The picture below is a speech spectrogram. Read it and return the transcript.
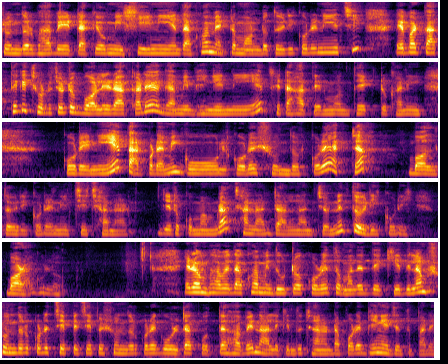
সুন্দরভাবে এটাকেও মিশিয়ে নিয়ে দেখো, আমি একটা মণ্ড তৈরি করে নিয়েছি। এবার তার থেকে ছোট ছোট বলের আকারে আগে আমি ভেঙে নিয়ে সেটা হাতের মধ্যে একটুখানি করে নিয়ে তারপরে আমি গোল করে সুন্দর করে একটা বল তৈরি করে নিচ্ছি ছানার, যেরকম আমরা ছানার ডালনার জন্য তৈরি করি বড়াগুলো। এরমভাবে দেখো আমি দুটো করে তোমাদের দেখিয়ে দিলাম। সুন্দর করে চেপে চেপে সুন্দর করে গোলটা করতে হবে, নাহলে কিন্তু ছানাটা পরে ভেঙে যেতে পারে।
